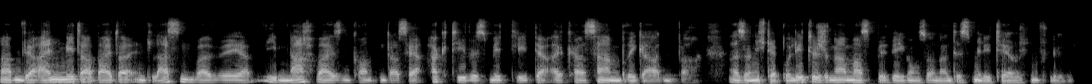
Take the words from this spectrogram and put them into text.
haben wir einen Mitarbeiter entlassen, weil wir ihm nachweisen konnten, dass er aktives Mitglied der Al-Qassam-Brigaden war. Also nicht der politischen Hamas-Bewegung, sondern des militärischen Flügels.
